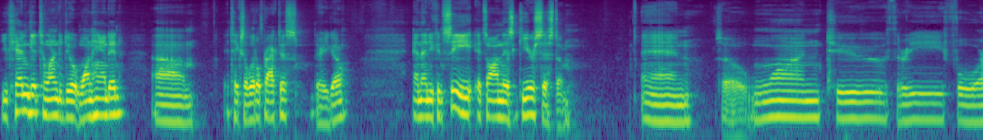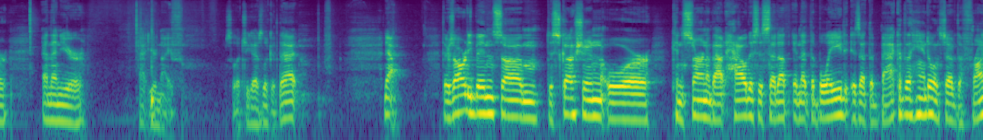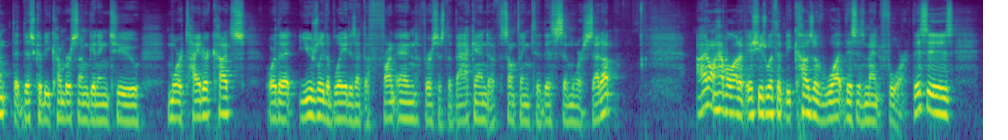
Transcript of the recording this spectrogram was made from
You can get to learn to do it one-handed. Um, it takes a little practice. There you go. And then you can see it's on this gear system. And so one two three four and then you're at your knife so I'll let you guys look at that now there's already been some discussion or concern about how this is set up in that the blade is at the back of the handle instead of the front, that this could be cumbersome getting to more tighter cuts or that usually the blade is at the front end versus the back end of something to this similar setup. I don't have a lot of issues with it because of what this is meant for. This is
